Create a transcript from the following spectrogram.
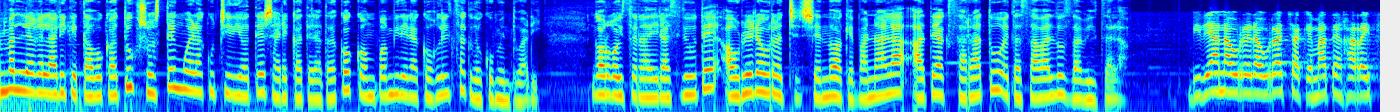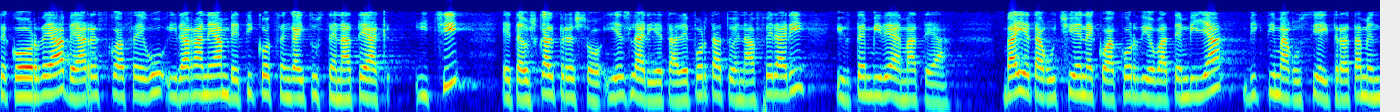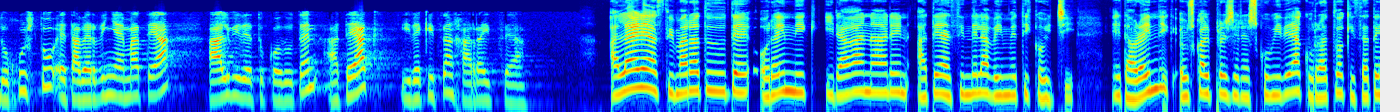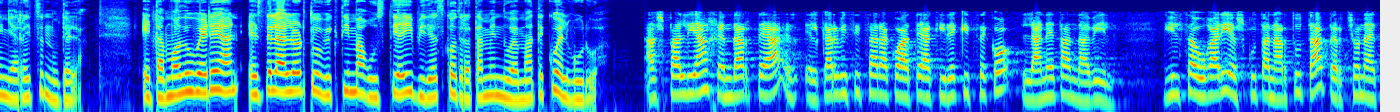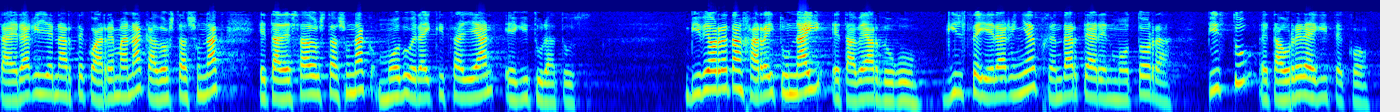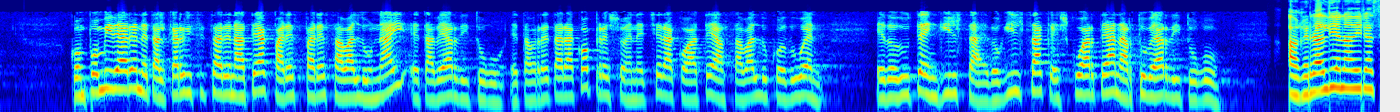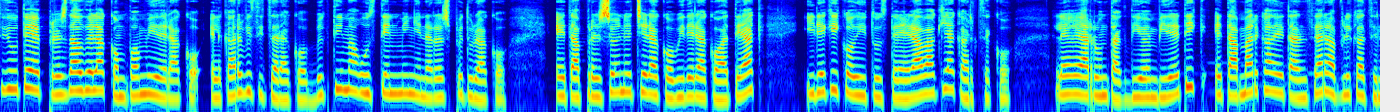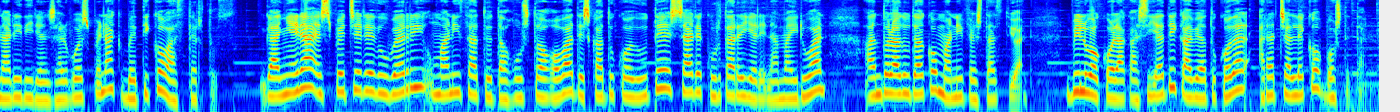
Hainbat legelarik eta abokatuk sostengo erakutsi diote sarekateratako konponbiderako giltzak dokumentuari. Gaur goizena dirazi dute aurrera urratxe sendoak epanala ateak zarratu eta zabalduz dabiltzala. Bidean aurrera urratsak ematen jarraitzeko ordea beharrezkoa zaigu iraganean betikotzen gaituzten ateak itxi eta euskal preso ieslari eta deportatuen aferari irtenbidea ematea. Bai eta gutxieneko akordio baten bila, biktima guztiei tratamendu justu eta berdina ematea ahalbidetuko duten ateak irekitzen jarraitzea. Hala ere azpimarratu dute oraindik iraganaren atea ezin dela behin betiko itxi, eta oraindik Euskal Presen eskubideak urratuak izaten jarraitzen dutela. Eta modu berean ez dela lortu biktima guztiei bidezko tratamendu emateko helburua. Aspaldian jendartea elkarbizitzarako ateak irekitzeko lanetan dabil. Giltza ugari eskutan hartuta pertsona eta eragilen arteko harremanak adostasunak eta desadostasunak modu eraikitzailean egituratuz. Bide horretan jarraitu nahi eta behar dugu. Giltzei eraginez jendartearen motorra piztu eta aurrera egiteko. Konponbidearen eta elkarbizitzaren ateak parez parez zabaldu nahi eta behar ditugu eta horretarako presoen etxerako atea zabalduko duen edo duten giltza edo giltzak eskuartean hartu behar ditugu. Agerraldian adirazi dute pres daudela konponbiderako, elkarbizitzarako, biktima guztien minen errespeturako eta presoen etxerako biderako ateak irekiko dituzten erabakiak hartzeko. Lege arruntak dioen bidetik eta markadetan zehar aplikatzen ari diren salbuespenak betiko baztertuz. Gainera, espetxere du berri humanizatu eta justuago bat eskatuko dute sare kurtarriaren amairuan antolatutako manifestazioan. Bilboko lakasiatik abiatuko dal arratsaldeko bostetan.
